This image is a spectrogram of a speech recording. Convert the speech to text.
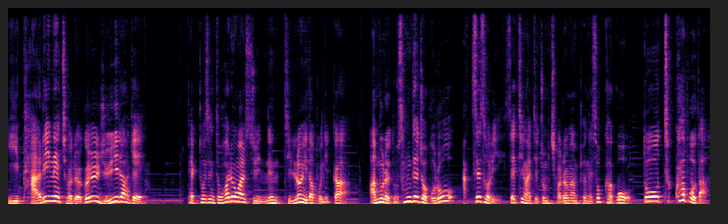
이 달인의 저력을 유일하게 100% 활용할 수 있는 딜러이다 보니까 아무래도 상대적으로 액세서리 세팅할 때 좀 저렴한 편에 속하고 또 특화보다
